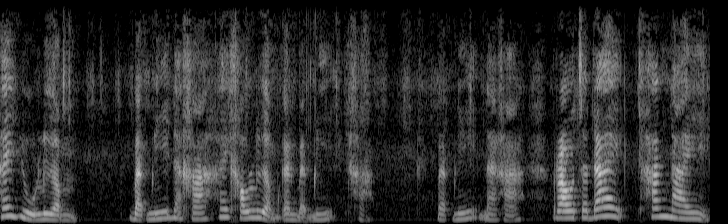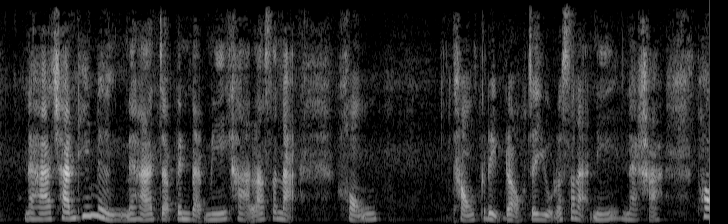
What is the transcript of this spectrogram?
ให้อยู่เหลื่อมแบบนี้นะคะ ให้เขาเหลื่อมกันแบบนี้ค่ะ แบบนี้นะคะ เราจะได้ข้างใน นะคะ ชั้นที่1นงนะคะจะเป็นแบบนี้ค่ะลักษณะของของกลีบดอกจะอยู่ลักษณะนี้นะคะ พอ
